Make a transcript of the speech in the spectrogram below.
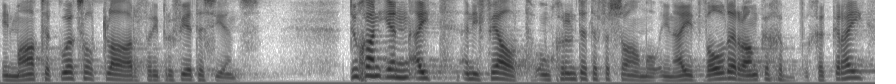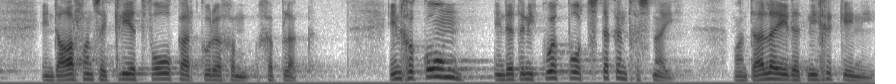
en maak se kooksel klaar vir die profete seuns." Toe gaan een uit in die veld om groente te versamel en hy het wilde ranke ge gekry en daarvan sy kleed vol karkoere ge gepluk. En gekom en dit in die kookpot stikkend gesny, want hulle het dit nie geken nie.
